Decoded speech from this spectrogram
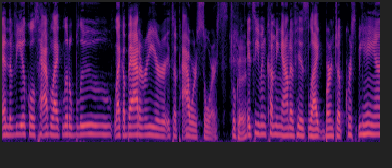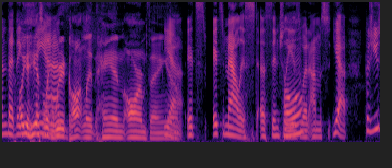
and the vehicles have like little blue, like a battery or it's a power source. Okay. It's even coming out of his like burnt up crispy hand that they. oh yeah, he has like a weird gauntlet hand arm thing. yeah, it's it's malice essentially Huh? is what I'm. Yeah, because you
